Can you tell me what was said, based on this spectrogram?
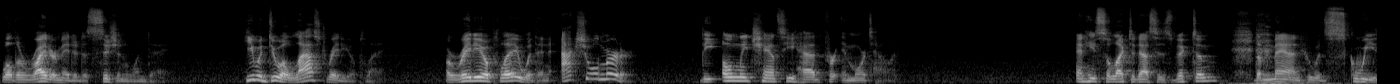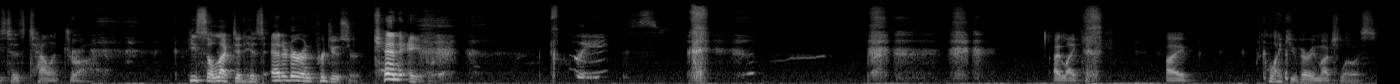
Well, the writer made a decision one day. He would do a last radio play, a radio play with an actual murder, the only chance he had for immortality. And he selected as his victim the man who had squeezed his talent dry. He selected his editor and producer, Ken Avery. Please. I like you. I like you very much, Lois.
